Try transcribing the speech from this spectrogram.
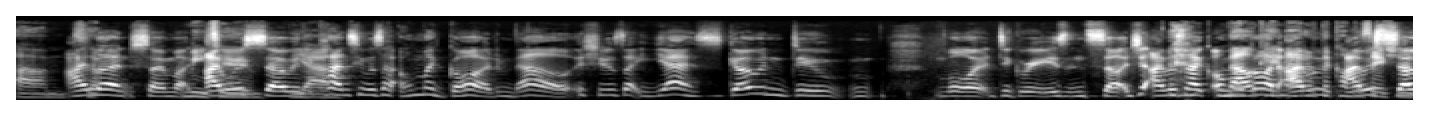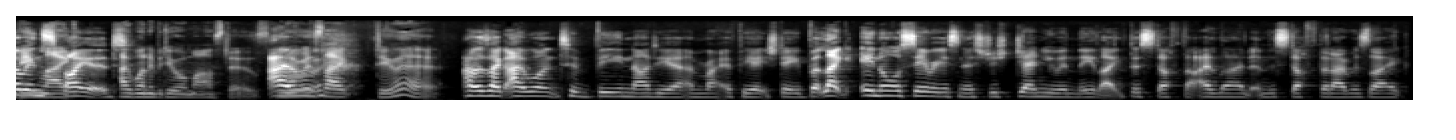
Um, I so- learned so much. Me I was so in yeah. Clancy was like, "Oh my god, Mel!" She was like, "Yes, go and do m- more degrees and such." I was like, "Oh Mel my god!" I, out of the w- I conversation was so being inspired. like, I want to do a master's. And I, I was like, do it. I was like, I want to be Nadia and write a PhD. But like in all seriousness, just genuinely like the stuff that I learned and the stuff that I was like,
